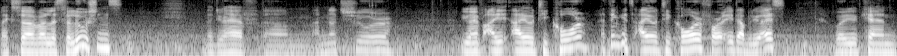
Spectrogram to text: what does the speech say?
like serverless solutions that you have. Um, I'm not sure. You have I- IoT Core. I think it's IoT Core for AWS, where you can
